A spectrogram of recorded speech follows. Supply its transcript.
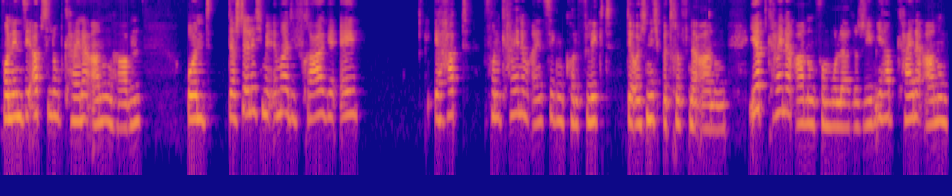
von denen sie absolut keine Ahnung haben. Und da stelle ich mir immer die Frage, ey, ihr habt von keinem einzigen Konflikt, der euch nicht betrifft, eine Ahnung. Ihr habt keine Ahnung vom Mullah-Regime, ihr habt keine Ahnung,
